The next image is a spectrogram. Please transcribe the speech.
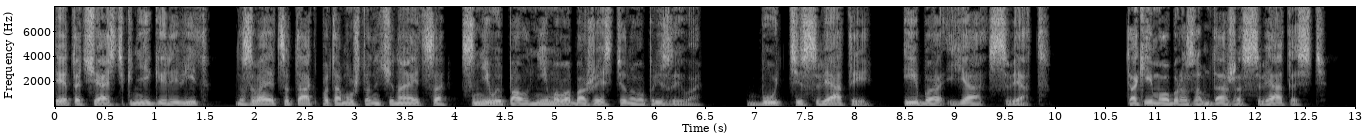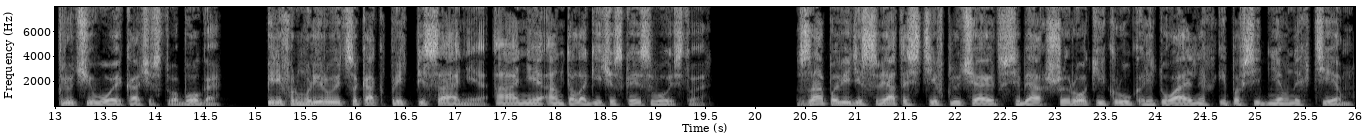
Эта часть книги «Левит» называется так, потому что начинается с невыполнимого божественного призыва «Будьте святы, ибо я свят». Таким образом, даже святость, ключевое качество Бога, переформулируется как предписание, а не онтологическое свойство. Заповеди святости включают в себя широкий круг ритуальных и повседневных тем,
